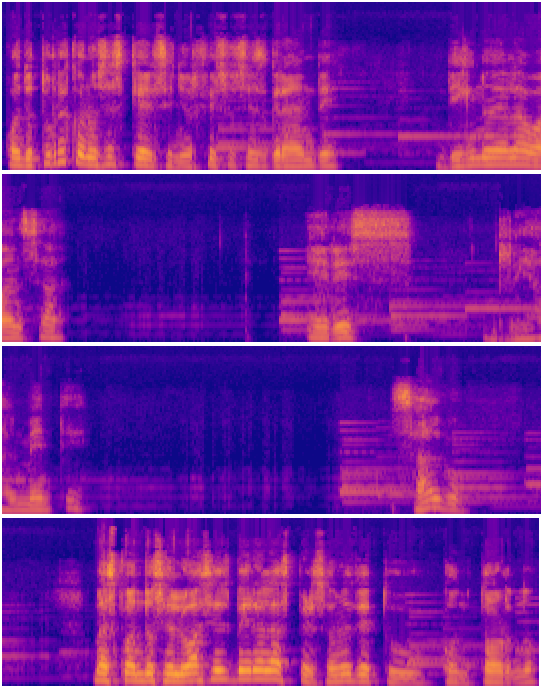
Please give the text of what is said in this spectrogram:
Cuando tú reconoces que el Señor Jesús es grande, digno de alabanza, eres realmente salvo. Mas cuando se lo haces ver a las personas de tu contorno,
